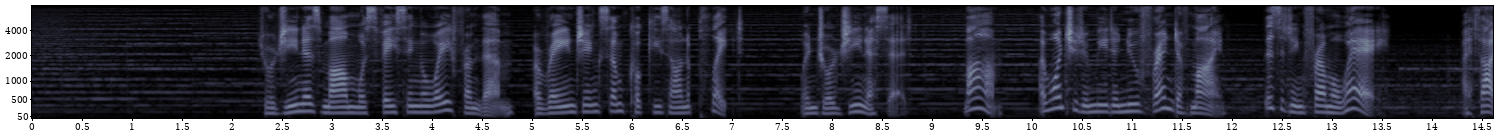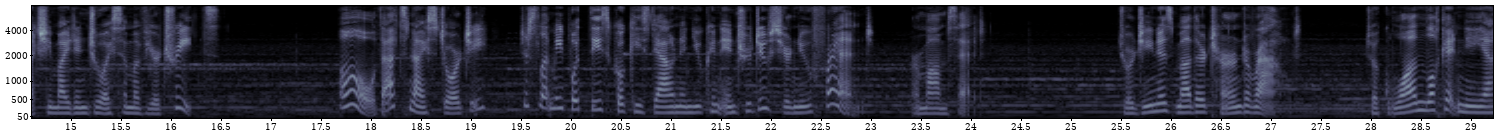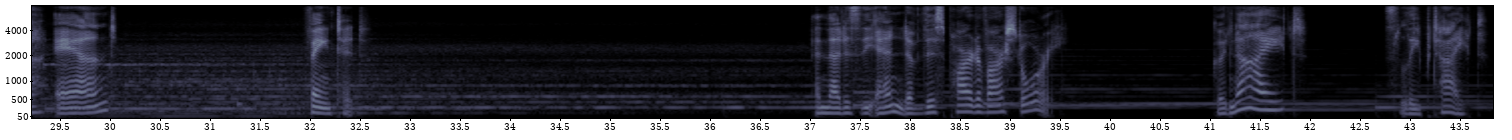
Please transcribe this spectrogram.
Georgina's mom was facing away from them, arranging some cookies on a plate, when Georgina said, Mom, I want you to meet a new friend of mine, visiting from away. I thought she might enjoy some of your treats. Oh, that's nice, Georgie. Just let me put these cookies down and you can introduce your new friend, her mom said. Georgina's mother turned around, took one look at Nia, and fainted. And that is the end of this part of our story. Good night. Sleep tight.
